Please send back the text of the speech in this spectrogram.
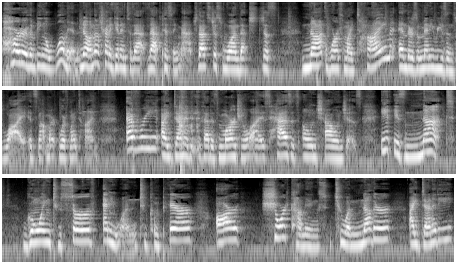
harder than being a woman." No, I'm not trying to get into that that pissing match. That's just one that's just not worth my time and there's many reasons why it's not my, worth my time. Every identity that is marginalized has its own challenges. It is not going to serve anyone to compare our shortcomings to another identity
